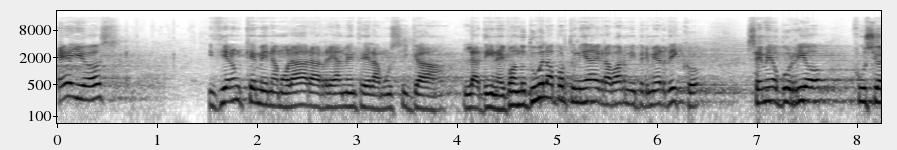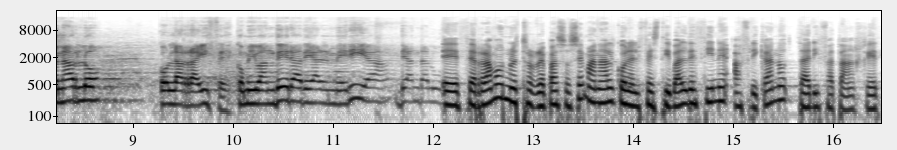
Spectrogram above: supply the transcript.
Ellos hicieron que me enamorara realmente de la música latina. Y cuando tuve la oportunidad de grabar mi primer disco, se me ocurrió fusionarlo con las raíces, con mi bandera de Almería, de Andalucía. Eh, cerramos nuestro repaso semanal con el Festival de Cine Africano Tarifa Tánger,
